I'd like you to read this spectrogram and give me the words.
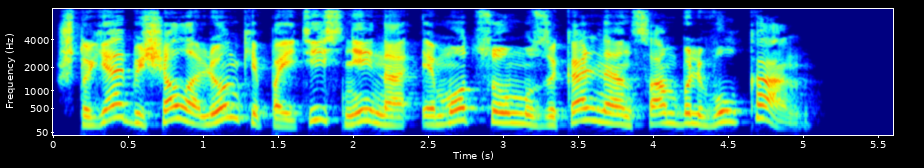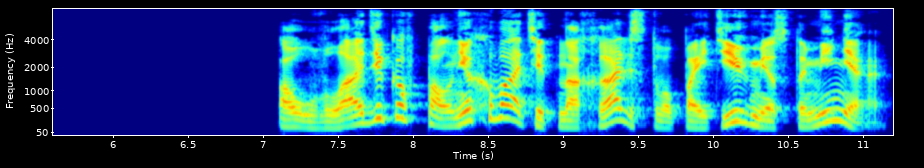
Что я обещал Аленке пойти с ней на эмоцию музыкальный ансамбль «Вулкан», а у Владика вполне хватит нахальства пойти вместо меня.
